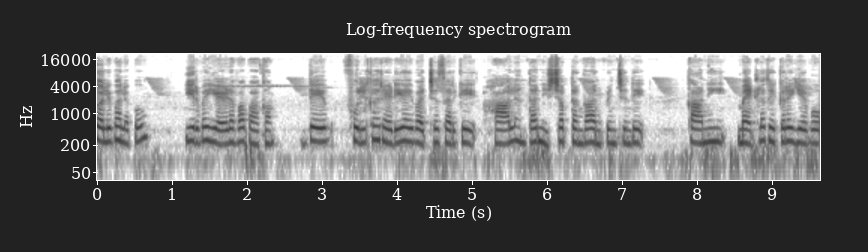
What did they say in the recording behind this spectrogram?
తొలి బలపు ఇరవై ఏడవ భాగం. దేవ్ ఫుల్గా రెడీ అయి వచ్చేసరికి హాల్ అంతా నిశ్శబ్దంగా అనిపించింది. కానీ మెట్ల దగ్గర ఏవో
